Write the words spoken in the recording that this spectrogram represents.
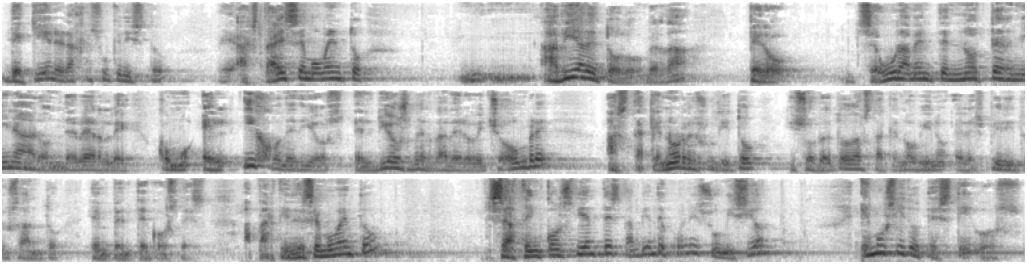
de quién era Jesucristo, eh, hasta ese momento mm, había de todo, ¿verdad? Pero seguramente no terminaron de verle como el Hijo de Dios, el Dios verdadero hecho hombre, hasta que no resucitó y sobre todo hasta que no vino el Espíritu Santo en Pentecostés. A partir de ese momento se hacen conscientes también de cuál es su misión. Hemos sido testigos,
